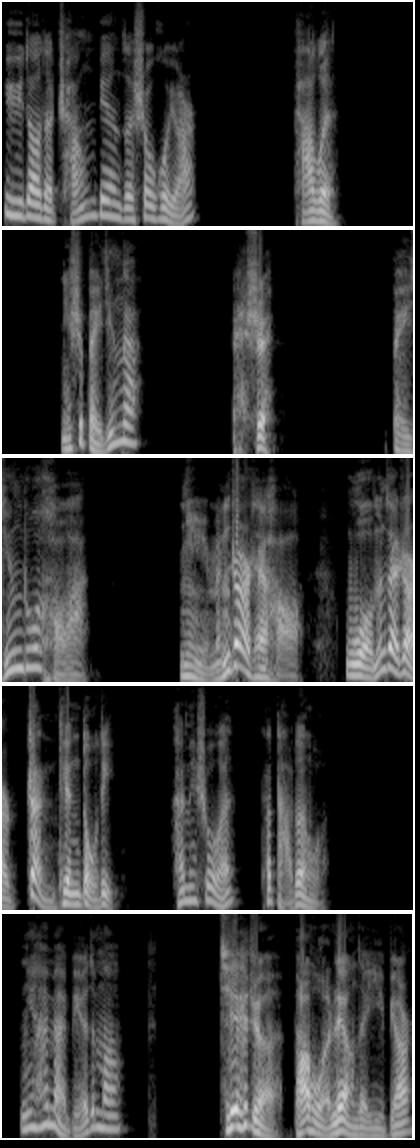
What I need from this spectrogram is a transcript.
遇到的长辫子售货员。他问：“你是北京的？”“哎，是。”“北京多好啊！你们这儿才好。”我们在这儿战天斗地，还没说完，他打断我：“您还买别的吗？”接着把我晾在一边，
